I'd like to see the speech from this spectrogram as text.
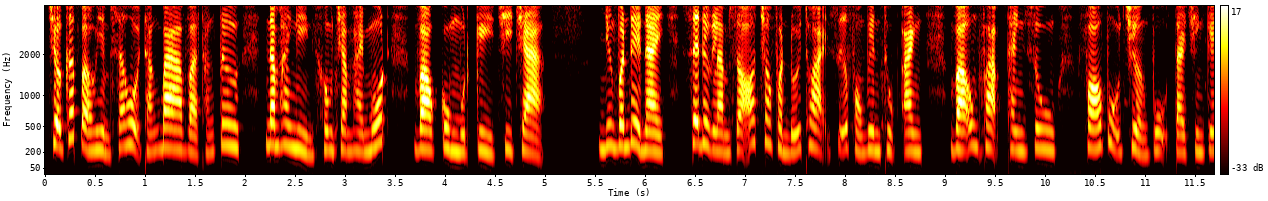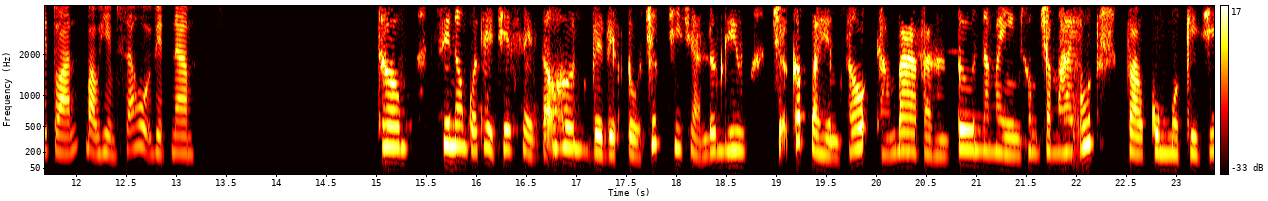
trợ cấp bảo hiểm xã hội tháng 3 và tháng 4 năm 2021 vào cùng một kỳ chi trả. Những vấn đề này sẽ được làm rõ trong phần đối thoại giữa phóng viên Thục Anh và ông Phạm Thanh Du, Phó vụ trưởng vụ Tài chính kế toán Bảo hiểm xã hội Việt Nam. Thưa ông, xin ông có thể chia sẻ rõ hơn về việc tổ chức chi trả lương hưu, trợ cấp bảo hiểm xã hội tháng 3 và tháng 4 năm 2021 vào cùng một kỳ chi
